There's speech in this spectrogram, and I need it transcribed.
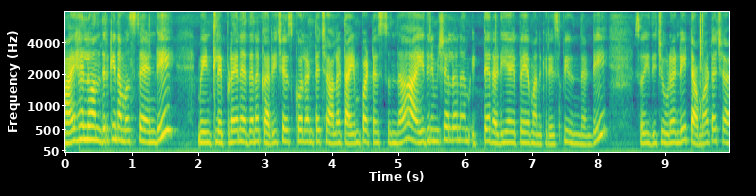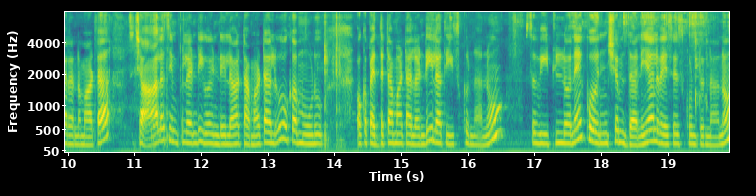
హాయ్ హలో అందరికీ నమస్తే అండి. మీ ఇంట్లో ఎప్పుడైనా ఏదైనా కర్రీ చేసుకోవాలంటే చాలా టైం పట్టేస్తుందా? ఐదు నిమిషాల్లో ఇట్టే రెడీ అయిపోయే మనకి రెసిపీ ఉందండి. సో ఇది చూడండి టమాటా చారు అన్నమాట. చాలా సింపుల్ అండి. ఇగోండి ఇలా టమాటాలు ఒక మూడు ఒక పెద్ద టమాటాలు అండి ఇలా తీసుకున్నాను. సో వీటిల్లోనే కొంచెం ధనియాలు వేసేసుకుంటున్నాను.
